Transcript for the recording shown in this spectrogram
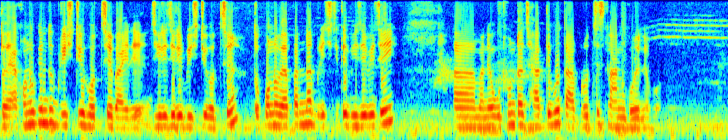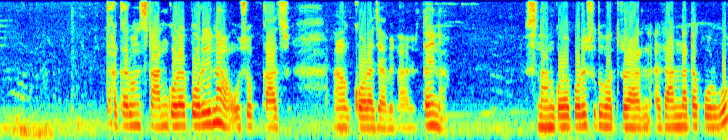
তো এখনও কিন্তু বৃষ্টি হচ্ছে বাইরে, ঝিরিঝিরি বৃষ্টি হচ্ছে। তো কোনো ব্যাপার না, বৃষ্টিতে ভিজে ভিজেই মানে উঠোনটা ঝাড় দেবো, তারপর হচ্ছে স্নান করে নেব। তার কারণ স্নান করার পরে না, ওসব কাজ করা যাবে না আর, তাই না? স্নান করার পরে শুধুমাত্র রান- রান্নাটা করব।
